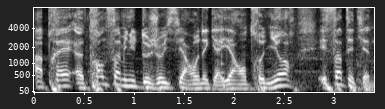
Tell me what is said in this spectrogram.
Après euh, 35 minutes de jeu ici à René Gaillard entre Niort et Saint-Etienne.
